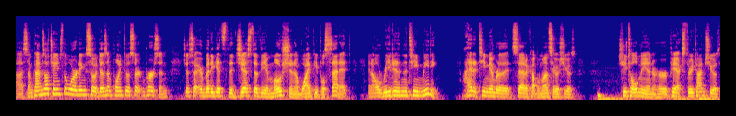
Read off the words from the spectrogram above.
uh, sometimes I'll change the wording so it doesn't point to a certain person, just so everybody gets the gist of the emotion of why people said it, and I'll read it in the team meeting. I had a team member that said a couple months ago, she goes, she told me in her PX three times, she goes,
